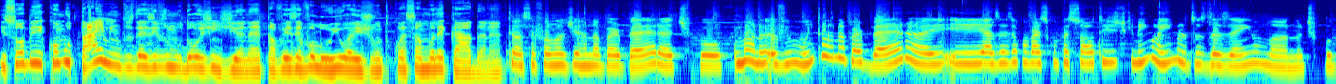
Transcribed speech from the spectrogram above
e sobre como o timing dos desenhos mudou hoje em dia, né? Talvez evoluiu aí junto com essa molecada, né? Então, você falando de Hanna-Barbera, tipo... Mano, eu vi muito Hanna-Barbera e, e às vezes eu converso com o pessoal, tem gente que nem lembra dos desenhos, mano. Tipo,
